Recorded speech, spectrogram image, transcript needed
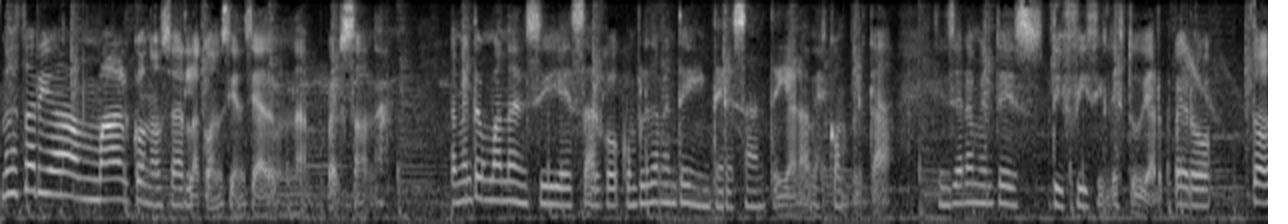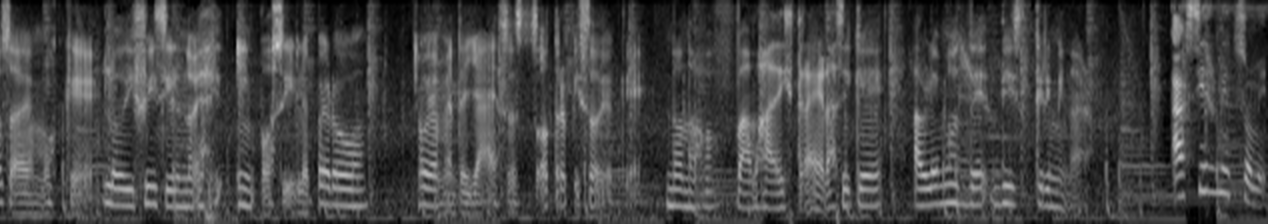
no estaría mal conocer la conciencia de una persona. La mente humana en sí es algo completamente interesante y a la vez complicada. Sinceramente es difícil de estudiar, pero todos sabemos que lo difícil no es imposible, pero obviamente ya eso es otro episodio que no nos vamos a distraer, así que hablemos de discriminar. Así es Mitsumi.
